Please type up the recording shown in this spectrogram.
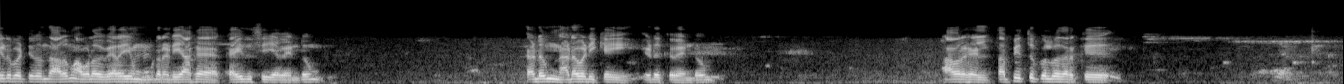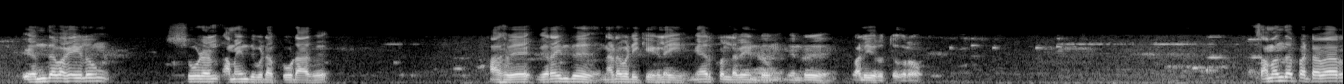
ஈடுபட்டிருந்தாலும் அவ்வளவு பேரையும் உடனடியாக கைது செய்ய வேண்டும். கடும் நடவடிக்கை எடுக்க வேண்டும். அவர்கள் தப்பித்துக் கொள்வதற்கு எந்த வகையிலும் சூழல் அமைந்துவிடக்கூடாது ஆகவே விரைந்து நடவடிக்கைகளை மேற்கொள்ள வேண்டும் என்று வலியுறுத்துகிறோம். சம்பந்தப்பட்டவர்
